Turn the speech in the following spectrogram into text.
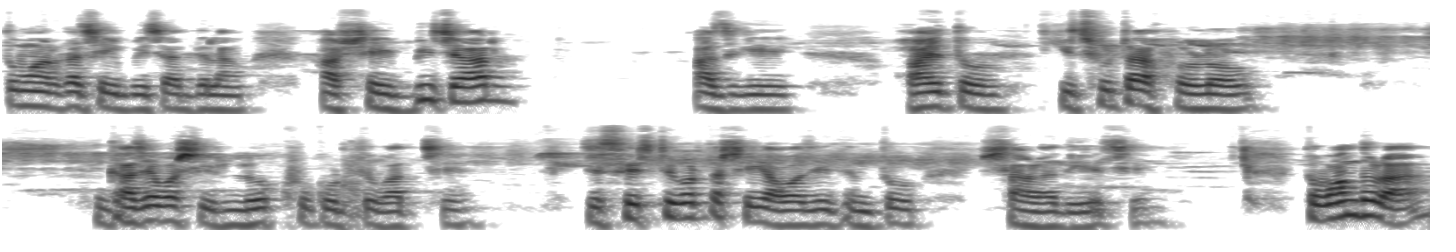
তোমার কাছেই বিচার দিলাম। আর সেই বিচার আজকে হয়তো কিছুটা হলেও গাজাবাসী লক্ষ্য করতে পারছে যে, সৃষ্টিকর্তা সেই আওয়াজে কিন্তু সাড়া দিয়েছে। তো বন্ধুরা,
